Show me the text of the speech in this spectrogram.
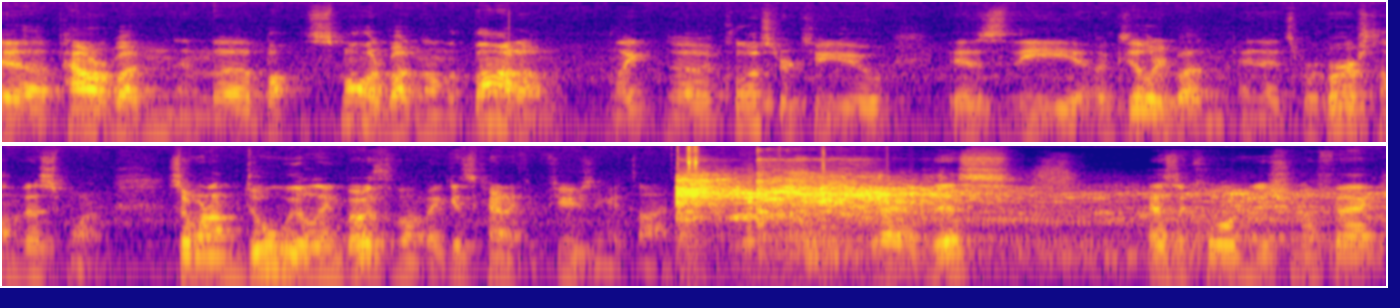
uh, power button, and the smaller button on the bottom, like uh, closer to you, is the auxiliary button, and it's reversed on this one. So when I'm dual wielding both of them, it gets kind of confusing at times. this has a cool ignition effect.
